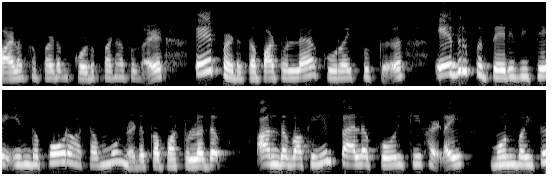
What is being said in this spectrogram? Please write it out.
வழங்கப்படும் கொடுப்பனவுகள் ஏற்படுத்தப்பட்டுள்ள குறைப்புக்கு எதிர்ப்பு தெரிவித்தே இந்த போராட்டம் முன்னெடுக்கப்பட்டுள்ளது. அந்த வகையில் பல கோரிக்கைகளை முன்வைத்து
